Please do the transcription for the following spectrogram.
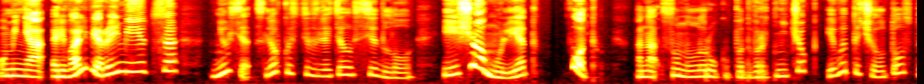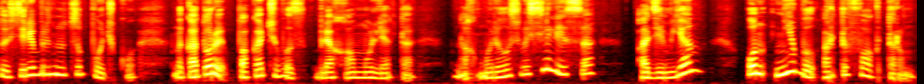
«У меня револьверы имеются», Нюся с легкостью взлетела в седло. «И еще амулет. Вот!» Она сунула руку под воротничок и вытащила толстую серебряную цепочку, на которой покачивалась бляха амулета. Нахмурилась Василиса. А Демьян, он не был артефактором,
